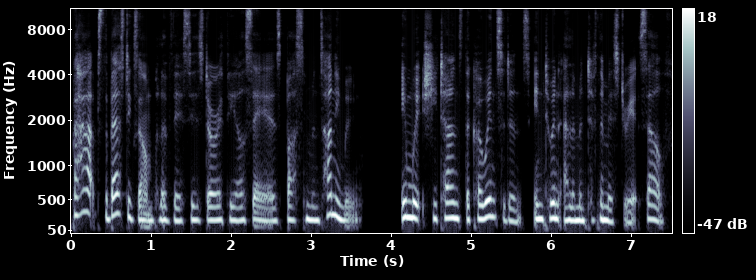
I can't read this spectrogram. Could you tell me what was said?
Perhaps the best example of this is Dorothy L. Sayers' Busman's Honeymoon, in which she turns the coincidence into an element of the mystery itself.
